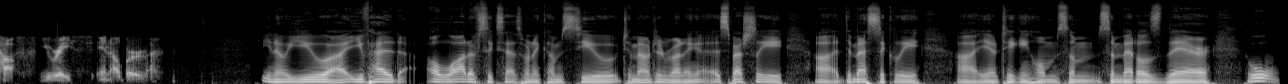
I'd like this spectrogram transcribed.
tough, you race in Alberta. You know, you uh, you've had a lot of success when it comes to, to mountain running, especially uh, domestically. Uh, you know, taking home some some medals there. Well,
